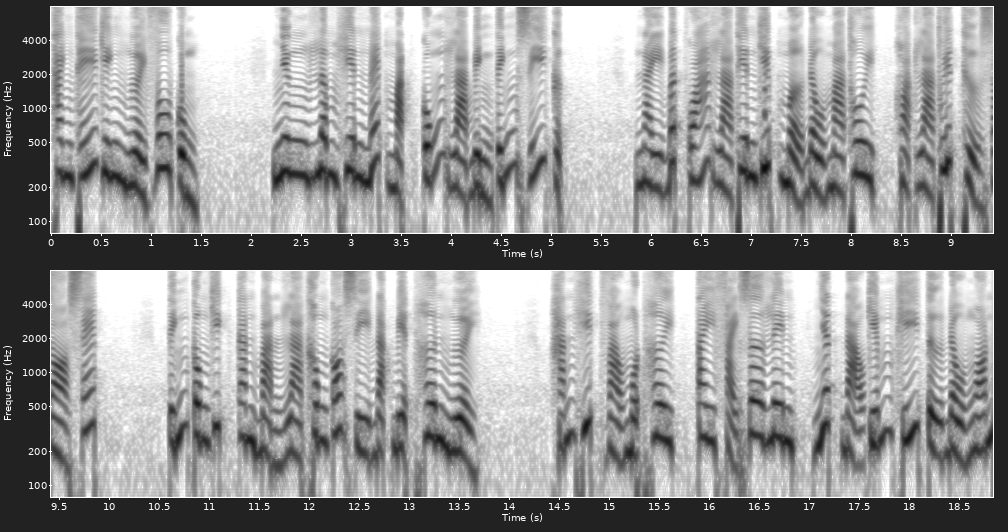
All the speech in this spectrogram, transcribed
Thanh thế kinh người vô cùng. Nhưng Lâm Hiên nét mặt cũng là bình tĩnh dĩ cực. Này bất quá là thiên kiếp mở đầu mà thôi, hoặc là thuyết thử dò xét. Tính công kích căn bản là không có gì đặc biệt hơn người. Hắn hít vào một hơi, tay phải giơ lên, nhất đạo kiếm khí từ đầu ngón.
